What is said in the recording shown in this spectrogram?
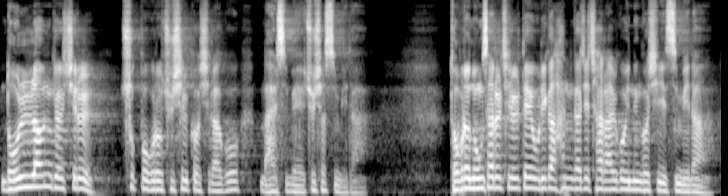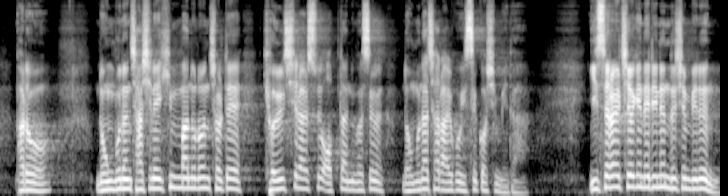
놀라운 결실을 축복으로 주실 것이라고 말씀해 주셨습니다. 더불어 농사를 지을 때 우리가 한 가지 잘 알고 있는 것이 있습니다. 바로 농부는 자신의 힘만으로는 절대 결실할 수 없다는 것을 너무나 잘 알고 있을 것입니다. 이스라엘 지역에 내리는 늦은 비는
